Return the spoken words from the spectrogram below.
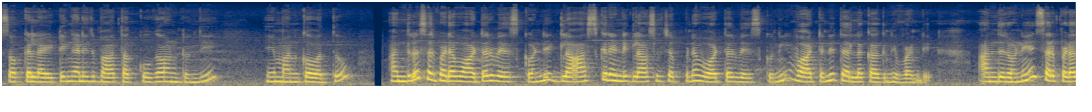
సో ఒక లైటింగ్ అనేది బాగా తక్కువగా ఉంటుంది. ఏమనుకోవద్దు అందులో సరిపడా వాటర్ వేసుకోండి. గ్లాస్కి రెండు గ్లాసులు చొప్పున వాటర్ వేసుకుని వాటర్ని తెల్లకాగనివ్వండి అందులోనే సరిపడా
